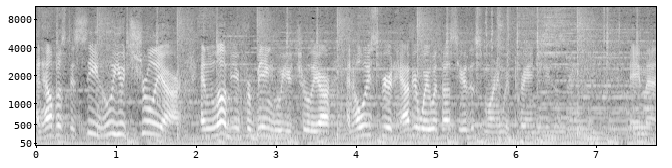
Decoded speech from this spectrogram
and help us to see who you truly are and love you for being who you truly are. And Holy Spirit, have your way with us here this morning. We pray in Jesus' name. Amen.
